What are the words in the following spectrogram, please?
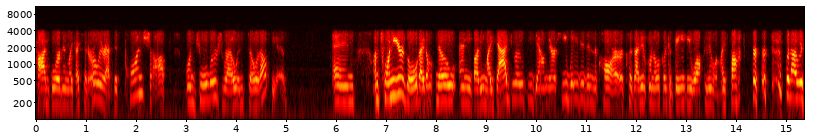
Todd Gordon, like I said earlier, at this pawn shop on Jewelers Row in Philadelphia. And I'm 20 years old. I don't know anybody. My dad drove me down there. He waited in the car because I didn't want to look like a baby walking in with my father, but I was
